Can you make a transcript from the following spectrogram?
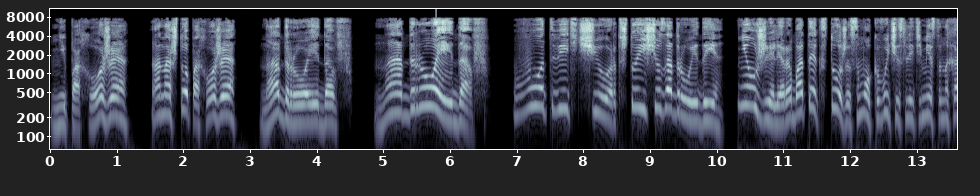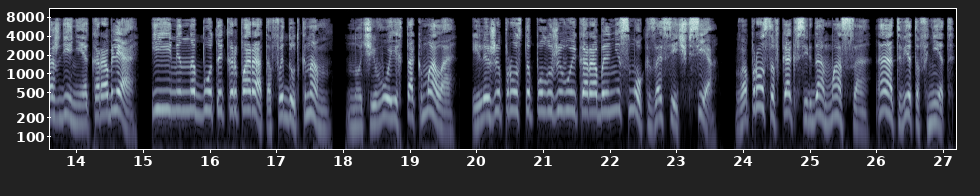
Не похоже. А на что похоже? На дроидов. На дроидов. Вот ведь черт, что еще за дроиды? Неужели Роботекс тоже смог вычислить местонахождение корабля? И именно боты корпоратов идут к нам. Но чего их так мало? Или же просто полуживой корабль не смог засечь все? Вопросов, как всегда, масса, а ответов нет.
